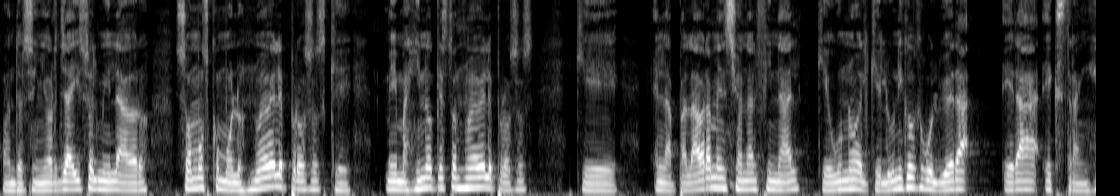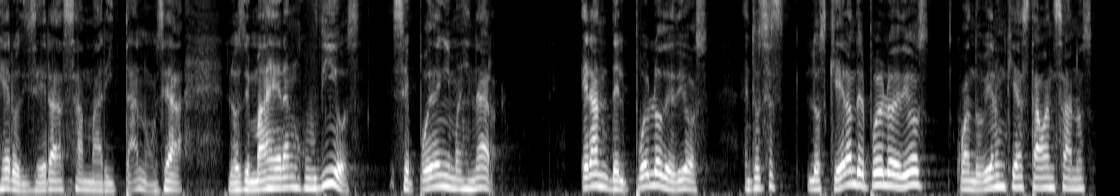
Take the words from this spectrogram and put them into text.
cuando el Señor ya hizo el milagro, somos como los nueve leprosos que, me imagino que estos nueve leprosos que en la palabra menciona al final que uno, el que el único que volvió era, era extranjero, dice, era samaritano, o sea, los demás eran judíos, se pueden imaginar, eran del pueblo de Dios. Entonces, los que eran del pueblo de Dios cuando vieron que ya estaban sanos,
